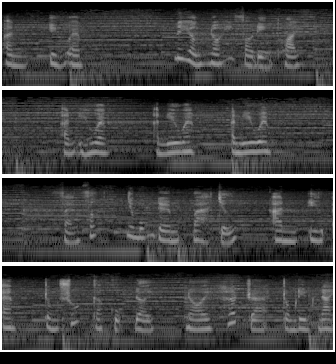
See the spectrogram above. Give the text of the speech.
Anh yêu em lý nói vào điện thoại. Anh yêu em, anh yêu em, anh yêu em. Phản phất như muốn đem ba chữ, anh yêu em trong suốt cả cuộc đời, nói hết ra trong đêm nay.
